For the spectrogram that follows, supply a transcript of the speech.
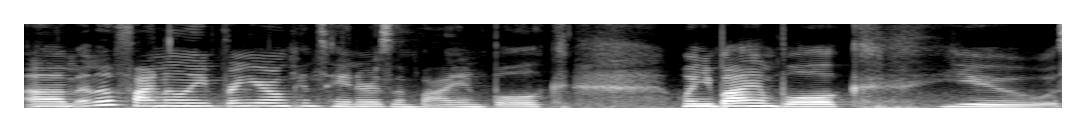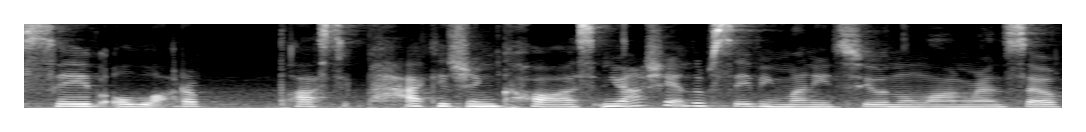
um, and then finally bring your own containers and buy in bulk when you buy in bulk you save a lot of plastic packaging costs, and you actually end up saving money too in the long run. So,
